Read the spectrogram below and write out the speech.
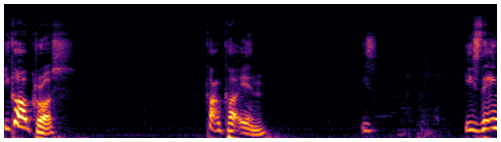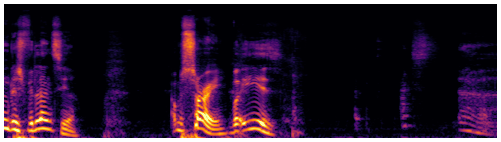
He can't cross. He can't cut in. He's he's the English Valencia. I'm sorry, but he is. I just, uh,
